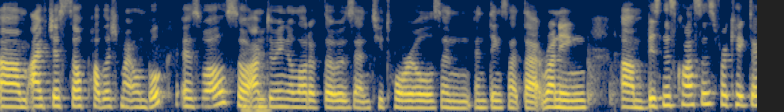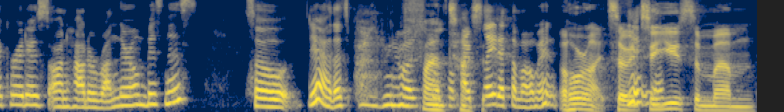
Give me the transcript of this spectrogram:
Um, I've just self-published my own book as well, so mm-hmm. I'm doing a lot of those and tutorials and, and things like that. Running um, business classes for cake decorators on how to run their own business. So yeah, that's pretty much Fantastic. what's on my plate at the moment. All right, so yeah, to yeah. use some um,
